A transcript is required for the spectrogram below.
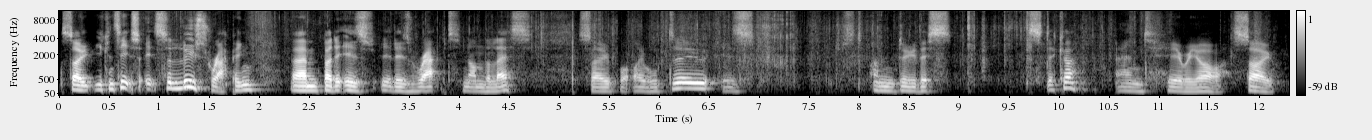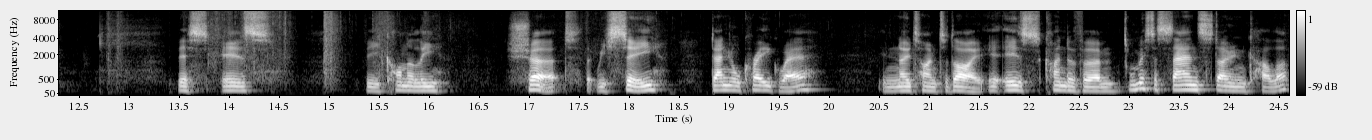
so you can see it's, it's a loose wrapping, um, but it is, it is wrapped nonetheless. So what I will do is just undo this sticker and here we are. So this is the Connolly shirt that we see Daniel Craig wear in No Time to Die. It is kind of um, almost a sandstone colour,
